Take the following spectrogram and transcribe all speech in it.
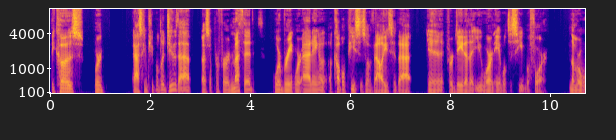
Because we're asking people to do that as a preferred method, we're bring, we're adding a, a, couple pieces of value to that in, for data that you weren't able to see before. Number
